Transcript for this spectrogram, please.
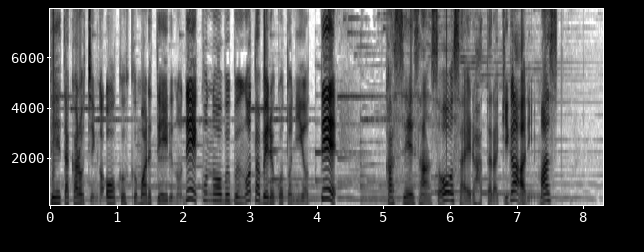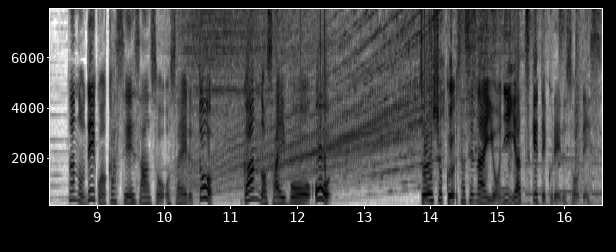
ベータカロチンが多く含まれているのでこの部分を食べることによって活性酸素を抑える働きがあります。なのでこの活性酸素を抑えるとがんの細胞を増殖させないようにやっつけてくれるそうです。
